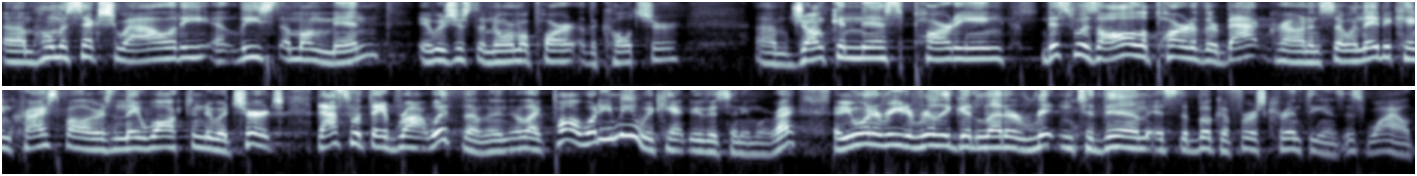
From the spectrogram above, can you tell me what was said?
Um, homosexuality, at least among men, it was just a normal part of the culture um, drunkenness, partying. This was all a part of their background. And so when they became Christ followers and they walked into a church, that's what they brought with them. And they're like, Paul, what do you mean we can't do this anymore, right? If you want to read a really good letter written to them, it's the book of First Corinthians. It's wild.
